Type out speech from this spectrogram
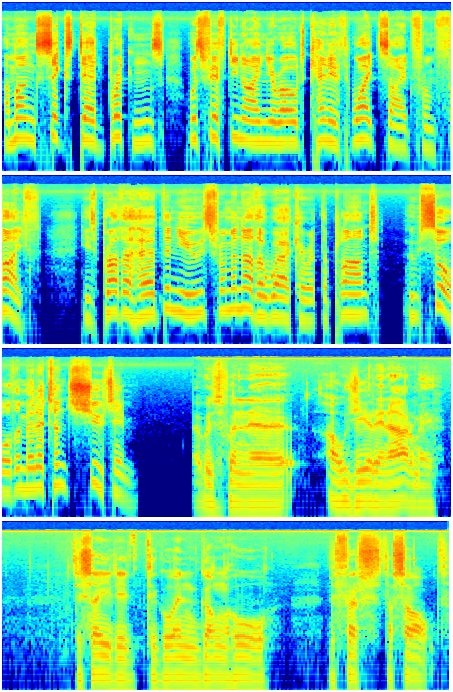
Among six dead Britons was 59-year-old Kenneth Whiteside from Fife. His brother heard the news from another worker at the plant who saw the militants shoot him. It was when the Algerian army decided to go in gung-ho the first assault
